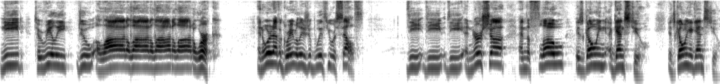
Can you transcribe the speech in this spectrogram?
need to really do a lot, a lot, a lot, a lot of work. In order to have a great relationship with yourself, the, the, the inertia and the flow is going against you. It's going against you,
